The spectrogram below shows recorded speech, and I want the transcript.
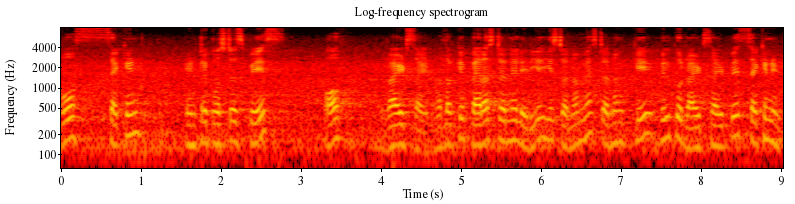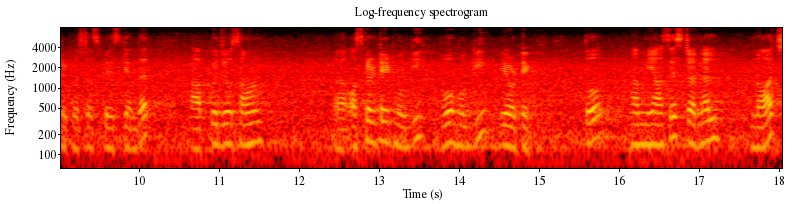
वो second intercostal space of right side मतलब कि पैरास्टर्नल एरिया ये स्टर्नम है। स्टर्नम के बिल्कुल राइट साइड पे सेकंड इंटरकोस्टल स्पेस के अंदर आपको जो साउंड ऑस्कल्टेट होगी, वो होगी एओटिक तो हम यहाँ से स्टर्नल नॉच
